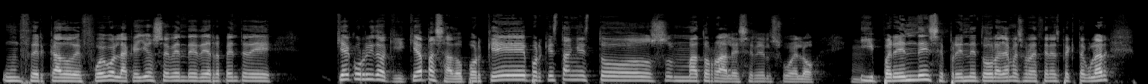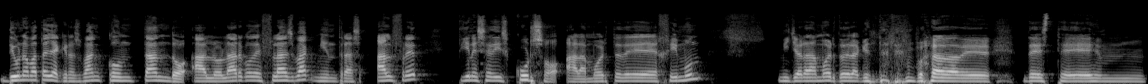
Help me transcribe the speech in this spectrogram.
un cercado de fuego, en la que ellos se ven de, de repente de ¿qué ha ocurrido aquí? ¿Qué ha pasado? ¿Por qué, por qué están estos matorrales en el suelo? Hmm. Y prende, se prende toda la llama, es una escena espectacular de una batalla que nos van contando a lo largo de flashback mientras Alfred tiene ese discurso a la muerte de Himund mi llorada muerte de la quinta temporada de, de este mm,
